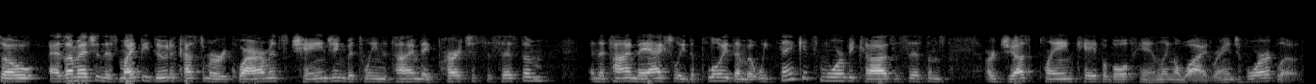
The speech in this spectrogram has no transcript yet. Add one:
So as I mentioned, this might be due to customer requirements changing between the time they purchased the system and the time they actually deployed them, but we think it's more because the systems are just plain capable of handling a wide range of workloads.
